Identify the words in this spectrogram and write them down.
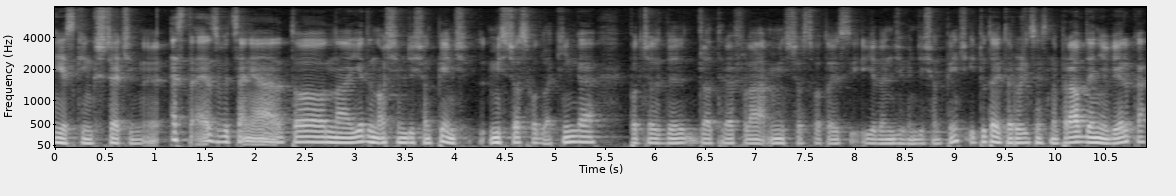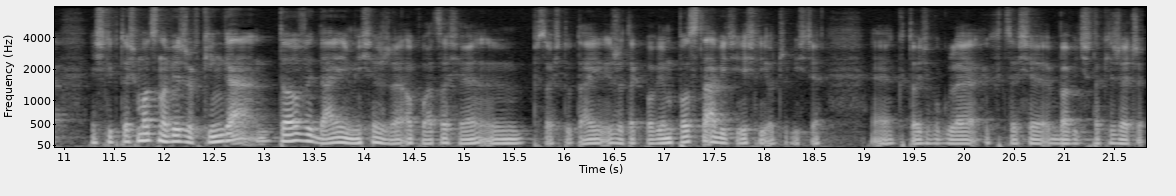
jest King Szczecin. STS wycenia to na 1,85 mistrzostwo dla Kinga, podczas gdy dla Trefla mistrzostwo to jest 1,95 i tutaj ta różnica jest naprawdę niewielka. Jeśli ktoś mocno wierzy w Kinga, to wydaje mi się, że opłaca się y, coś tutaj, że tak powiem, postawić, jeśli oczywiście e, ktoś w ogóle chce się bawić w takie rzeczy.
